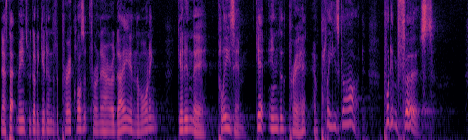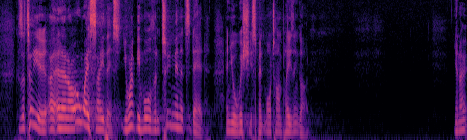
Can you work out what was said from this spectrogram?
Now, if that means we've got to get into the prayer closet for an hour a day in the morning, get in there, please Him, get into the prayer and please God. Put Him first. Because I tell you, and I always say this you won't be more than two minutes dead and you'll wish you spent more time pleasing God. You know,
